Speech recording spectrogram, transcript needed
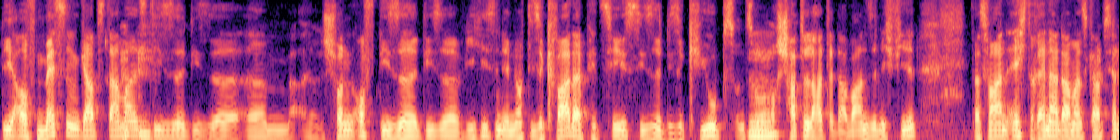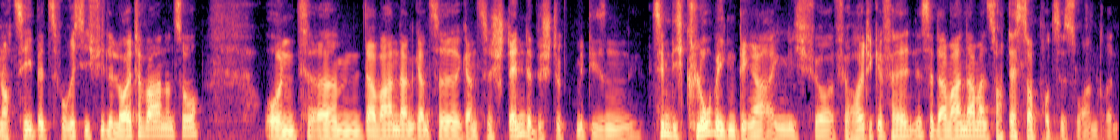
Die auf Messen gab es damals diese, diese, ähm, schon oft diese, diese, wie hießen die noch, diese Quader-PCs, diese, diese Cubes und so, mhm. auch Shuttle hatte da wahnsinnig viel. Das waren echt Renner, damals gab es ja noch C-Bits, wo richtig viele Leute waren und so. Und ähm, da waren dann ganze, ganze Stände bestückt mit diesen ziemlich klobigen Dinger eigentlich für, für heutige Verhältnisse. Da waren damals noch Desktop-Prozessoren drin.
